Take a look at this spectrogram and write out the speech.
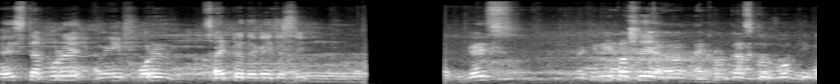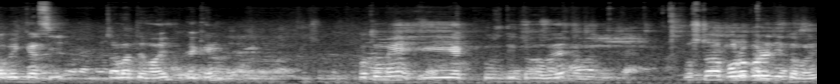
গাইস তারপরে আমি পরের সাইডটা দেখাইতেছি। গাইস এই পাশে এখন কাজ করব কীভাবে ক্যাসি চালাতে হয়, দেখেন। প্রথমে এই এক পোজ দিতে হবে। পোস্টটা বড় করে দিতে হয়।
